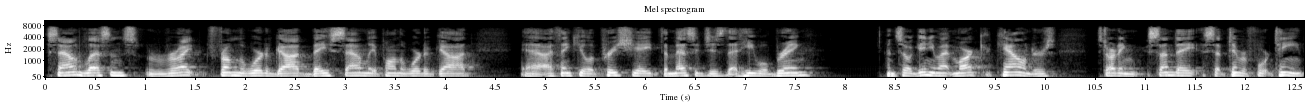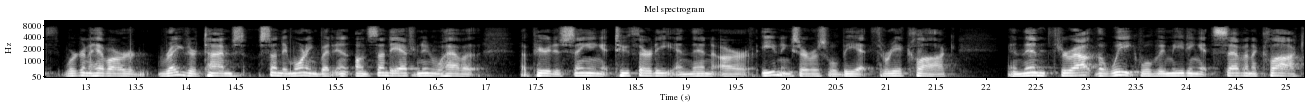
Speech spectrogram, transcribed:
sound lessons right from the Word of God, based soundly upon the Word of God. Uh, I think you'll appreciate the messages that he will bring. And so again, you might mark your calendars starting Sunday, September 14th. We're going to have our regular times Sunday morning, but in, on Sunday afternoon, we'll have a, a period of singing at 2.30 and then our evening service will be at 3 o'clock. And then throughout the week, we'll be meeting at 7 o'clock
